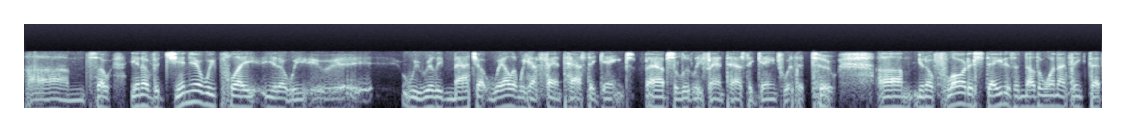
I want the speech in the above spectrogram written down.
Um, so you know Virginia, we play. You know we we really match up well, and we have fantastic games, absolutely fantastic games with it too. Um, you know, Florida State is another one. I think that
